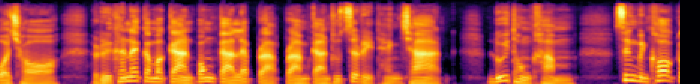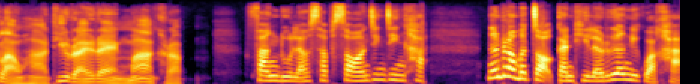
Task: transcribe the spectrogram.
ปช หรือคณะกรรมการป้องกันและปราบปรามการทุจริตแห่งชาติ ด้วยทองคำซึ่งเป็นข้อกล่าวหาที่ร้ายแรงมากครับ ฟังดูแล้วซับซ้อนจริง ๆ ค่ะงั้นเรามาเจาะกันทีละเรื่องดีกว่าค่ะ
